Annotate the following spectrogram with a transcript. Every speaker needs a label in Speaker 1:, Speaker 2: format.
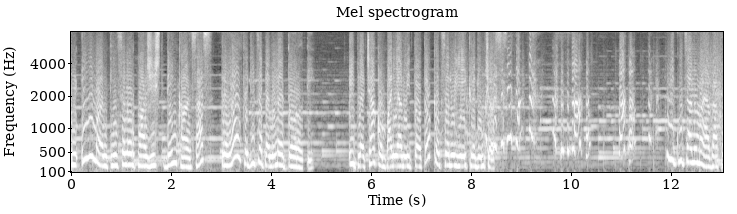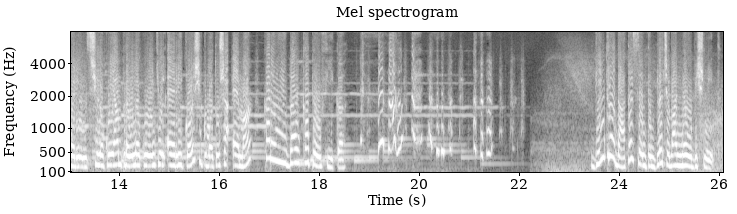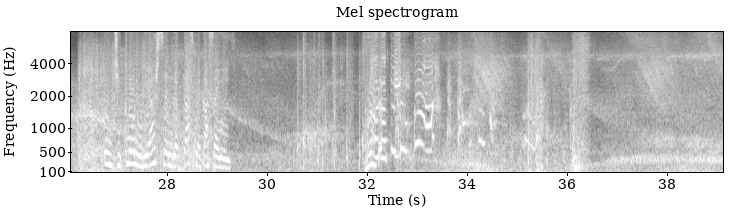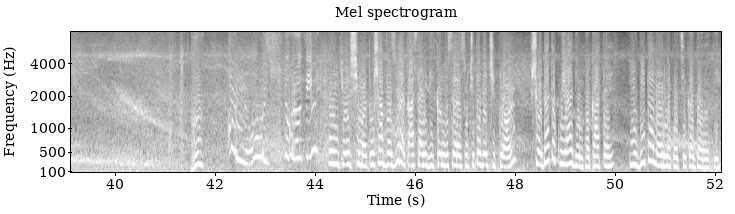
Speaker 1: În inima întinselor pajiști din Kansas trăia o fetiță pe nume Dorothy. Îi plăcea compania lui Toto, cățelul ei credincios. Micuța nu mai avea părinți și locuia împreună cu unchiul Enrico și cu mătușa Emma, care o iubeau ca pe o fiică. Dintr-o dată se întâmplă ceva neobișnuit. Un ciclon uriaș se îndrepta spre casa ei.
Speaker 2: Dorothy! Oh, nu! Dorothy!
Speaker 1: Unchiul și mătușa văzură casa ridicându-se răsucită de ciclon și odată cu ea, din păcate, iubita lor nepoțică Dorothy.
